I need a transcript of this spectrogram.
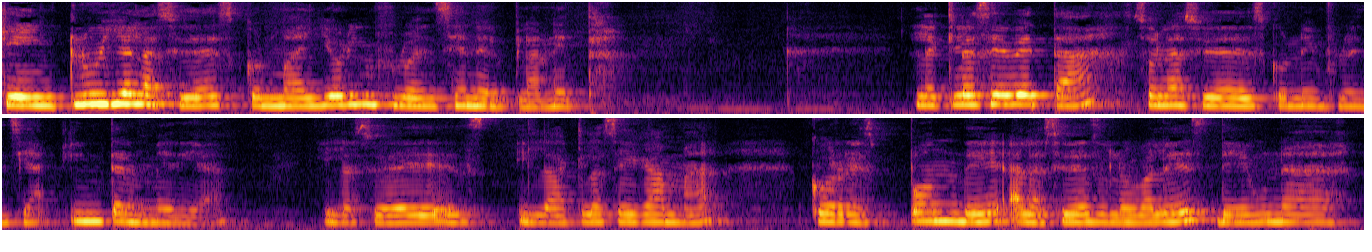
que incluye a las ciudades con mayor influencia en el planeta. La clase beta son las ciudades con una influencia intermedia y las ciudades y la clase gamma corresponde a las ciudades globales de una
